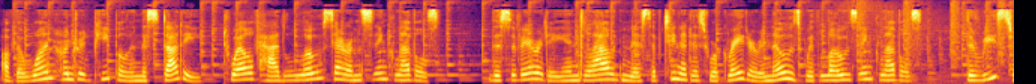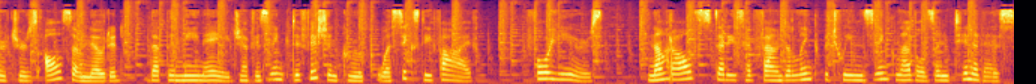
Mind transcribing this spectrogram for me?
of the 100 people in the study, 12 had low serum zinc levels. The severity and loudness of tinnitus were greater in those with low zinc levels. The researchers also noted that the mean age of a zinc-deficient group was 65. Four years. Not all studies have found a link between zinc levels and tinnitus.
